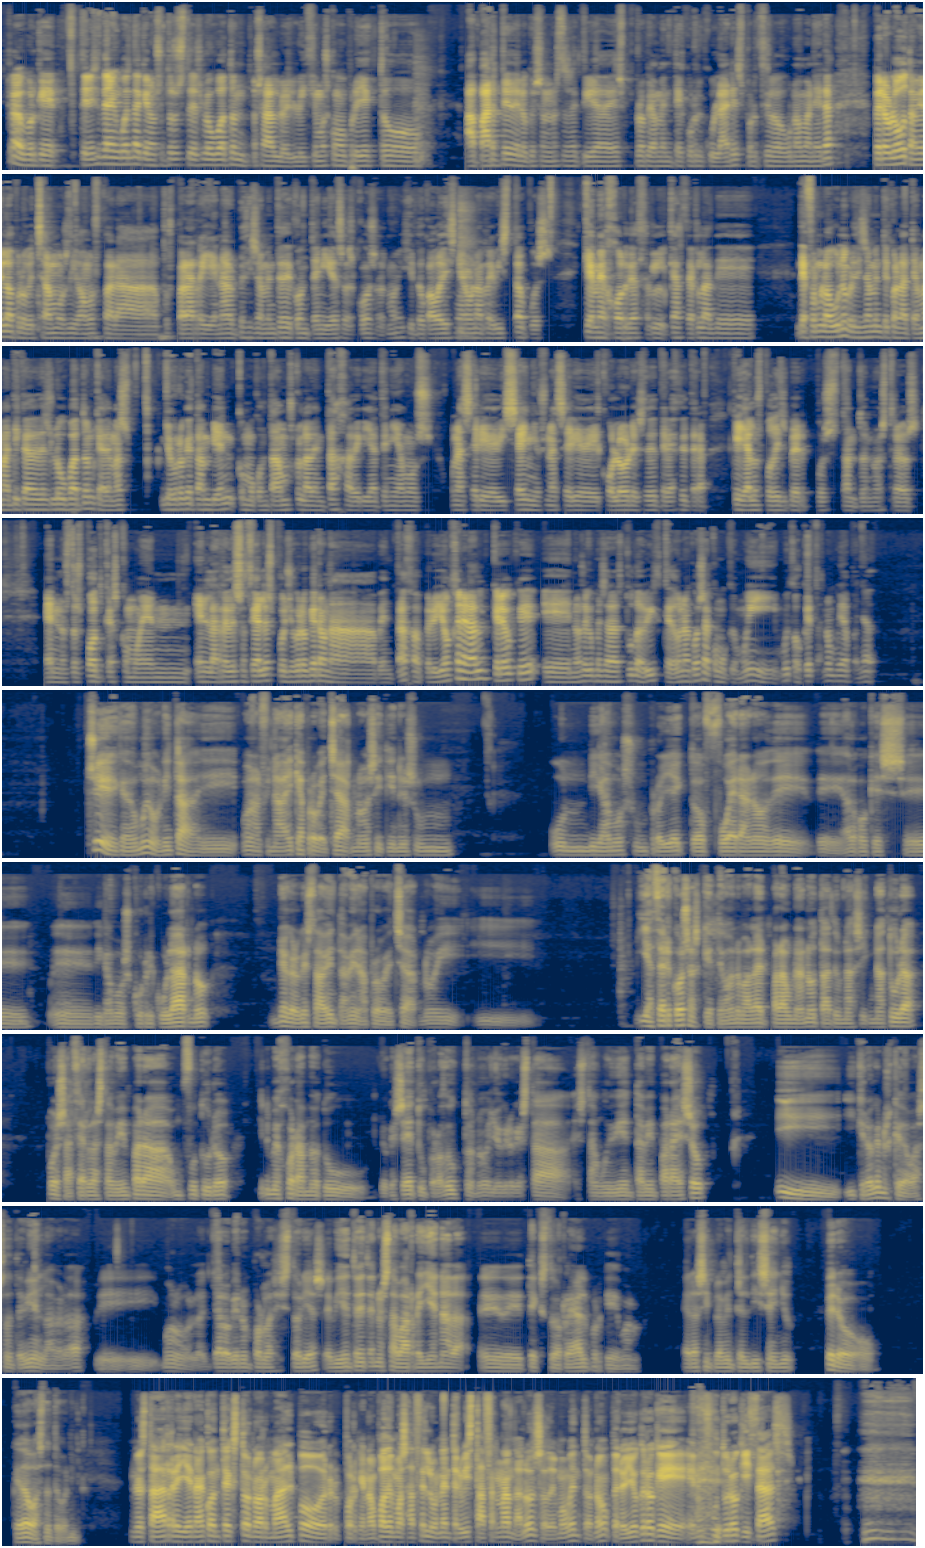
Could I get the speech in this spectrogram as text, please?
Claro, porque tenéis que tener en cuenta que nosotros de Slow Button, o sea, lo, lo hicimos como proyecto aparte de lo que son nuestras actividades propiamente curriculares, por decirlo de alguna manera, pero luego también lo aprovechamos, digamos, para, pues para rellenar precisamente de contenido esas cosas, ¿no? Y si tocaba diseñar una revista, pues qué mejor de hacer, que hacerla de, de Fórmula 1 precisamente con la temática de Slow Button, que además yo creo que también, como contábamos con la ventaja de que ya teníamos una serie de diseños, una serie de colores, etcétera, etcétera, que ya los podéis ver pues tanto en nuestros, en nuestros podcasts como en, en las redes sociales, pues yo creo que era una ventaja. Pero yo en general creo que, eh, no sé qué pensarás tú, David, quedó una cosa como que muy, muy coqueta, ¿no? Muy apañada. Sí, quedó muy bonita y bueno, al final hay que aprovechar, ¿no? Si tienes un, un, digamos, un proyecto fuera, ¿no? De, de algo que es, eh, eh, digamos, curricular, ¿no? Yo creo que está bien también aprovechar, ¿no? Y, y, y, hacer cosas que te van a valer para una nota de una asignatura, pues hacerlas también para un futuro, ir mejorando tu, yo qué sé, tu producto, ¿no? Yo creo que está, está muy bien también para eso. Y, y, creo que nos quedó bastante bien, la verdad. Y bueno, ya lo vieron por las historias. Evidentemente no estaba rellenada eh, de texto real porque, bueno, era simplemente el diseño, pero quedó bastante bonito. No está rellena con texto normal por, porque no podemos hacerle una entrevista a Fernando Alonso de momento, ¿no? Pero yo creo que en un futuro quizás...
